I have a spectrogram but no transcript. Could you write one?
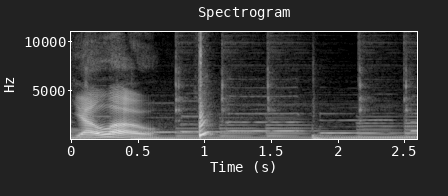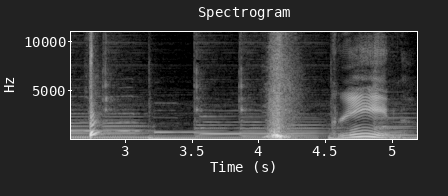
Yellow. Green.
